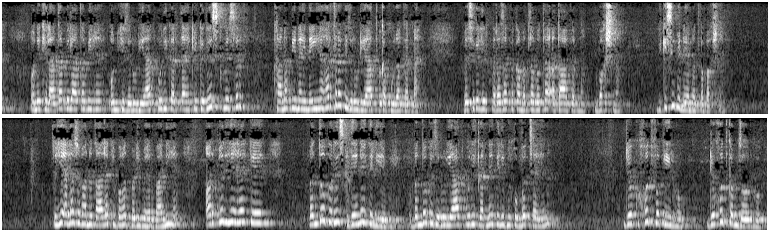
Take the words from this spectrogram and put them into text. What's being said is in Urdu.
انہیں کھلاتا پلاتا بھی ہے، ان کی ضروریات پوری کرتا ہے، کیونکہ رسک میں صرف کھانا پینا ہی نہیں ہے، ہر طرح کی ضروریات کا پورا کرنا ہے۔ بیسیکلی رضا کا مطلب ہوتا ہے عطا کرنا، بخشنا یعنی کسی بھی نعمت کا بخشنا۔ تو یہ اللہ سبحان تعالیٰ کی بہت بڑی مہربانی ہے اور پھر یہ ہے کہ بندوں کو رسک دینے کے لیے بھی، بندوں کی ضروریات پوری کرنے کے لیے بھی قوت چاہیے نا۔ جو خود فقیر ہو، جو خود کمزور ہو،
